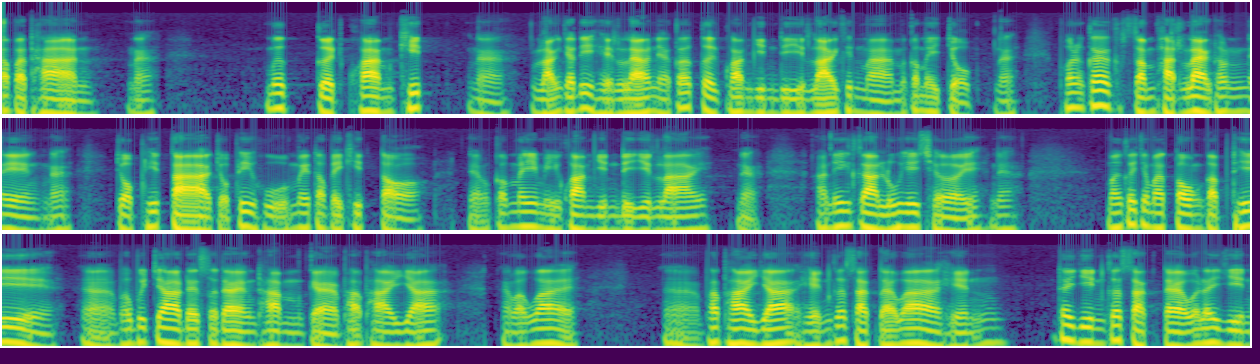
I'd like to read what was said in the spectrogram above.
รับประทานนะ เมื่อเกิดความคิดนะหลังจากที่เห็นแล้วเนี่ยก็เกิดความยินดีร้ายขึ้นมามันก็ไม่จบนะเพราะนั้นก็สัมผัสแรกเท่านั้นเองนะจบที่ตาจบที่หูไม่ต้องไปคิดต่อเนี่ยมันก็ไม่มีความยินดียินร้ายนะอันนี้การรู้เฉยๆนะมันก็จะมาตรงกับที่พระพุทธเจ้าได้แสดงธรรมแก่พระพายะบอกว่าพระพายะเห็นก็สักแต่ว่าเห็นได้ยินก็สักแต่ว่าได้ยิน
